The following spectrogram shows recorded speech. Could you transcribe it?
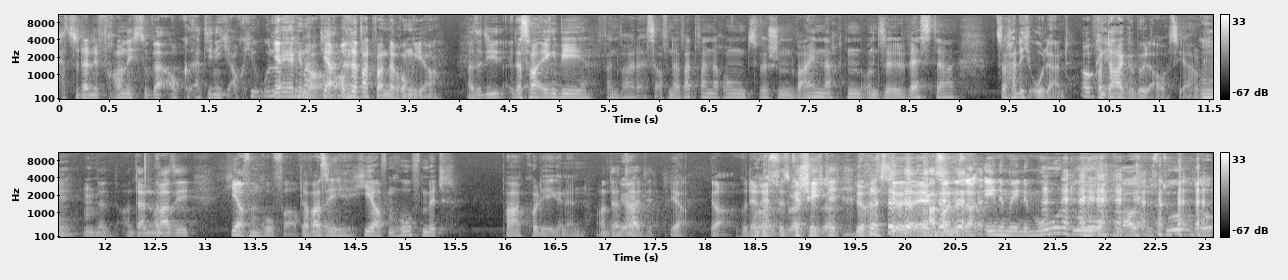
Hast du deine Frau nicht sogar auch, hat die nicht auch hier Urlaub Ja, ja, genau. gemacht? Ja, auf ne? der Wattwanderung, ja. Also die, Das war irgendwie, wann war das? Auf einer Wattwanderung zwischen Weihnachten und Silvester zu Hallig-Oland. Okay. Von Dagebüll aus, ja. und dann war sie hier auf dem Hof auch. Da war oder? sie hier auf dem Hof mit ein paar Kolleginnen. Und dann Ja. seid ihr, Ja. ja, gut, der Rest ist Geschichte. Der Rest, ja, ja, Hast du gesagt, ene mene Mo, du, raus bist du. So.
